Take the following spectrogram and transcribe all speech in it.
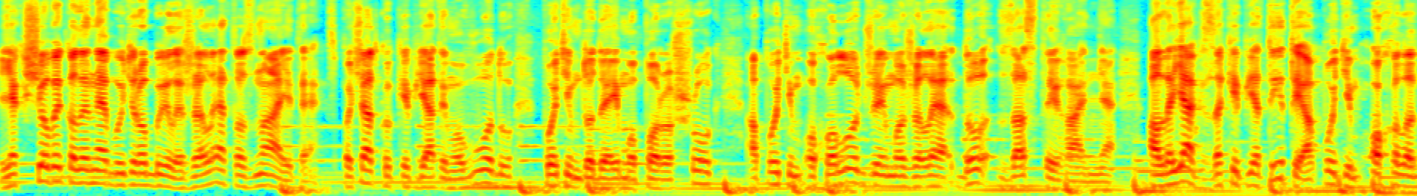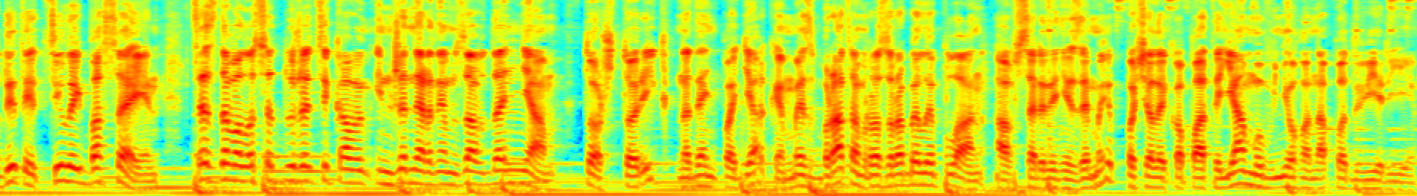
Якщо ви коли-небудь робили желе, то знаєте, спочатку кип'ятимо воду, потім додаємо порошок, а потім охолоджуємо желе до застигання. Але як закип'ятити, а потім охолодити цілий басейн? Це здавалося дуже цікавим інженерним завданням. Тож торік, на день подяки, ми з братом розробили план, а в середині зими почали копати яму в нього на подвір'ї.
